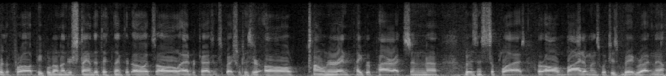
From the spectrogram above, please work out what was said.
for the fraud. People don't understand that. They think that, oh, it's all advertising specialties. They're all toner and paper pirates and uh, business supplies, or all vitamins, which is big right now.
